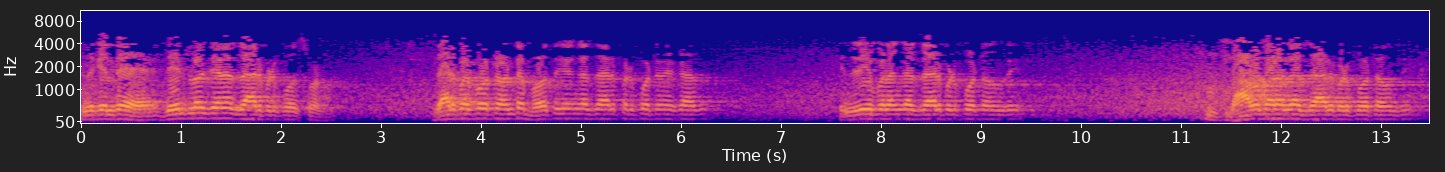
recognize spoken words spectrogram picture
ఎందుకంటే దేంట్లోంచైనా జారి పడిపోవచ్చు మనం. జారి పడిపోవటం అంటే భౌతికంగా జారి పడిపోవటమే కాదు. ఇంద్రియపరంగా జారి పడిపోవటం ఉంది. భావపరంగా జారి పడిపోవటం ఉంది.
